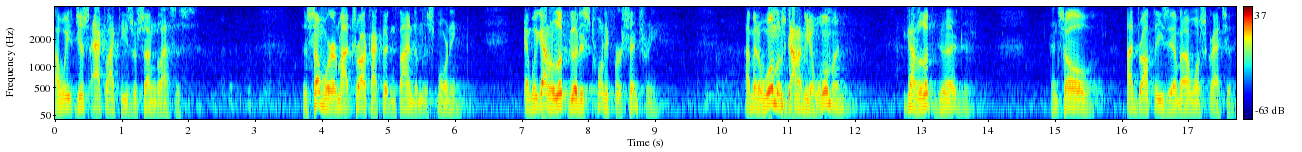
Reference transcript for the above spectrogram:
Uh, we just act like these are sunglasses. They're somewhere in my truck. I couldn't find them this morning. And we got to look good. It's 21st century. I mean, a woman's got to be a woman. You got to look good. And so I dropped these in, but I won't scratch them.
